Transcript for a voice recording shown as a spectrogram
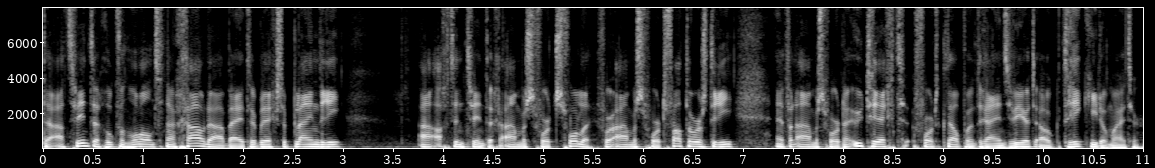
De A20 Hoek van Holland naar Gouda bij het plein 3. A28 Amersfoort-Zwolle voor Amersfoort-Vathorst 3. En van Amersfoort naar Utrecht voor het knooppunt Rijnsweert ook 3 kilometer.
